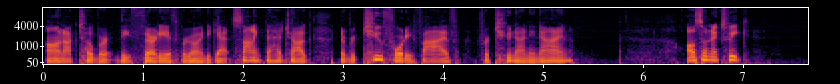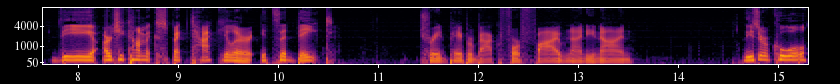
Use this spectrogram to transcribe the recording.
on October the 30th, we're going to get Sonic the Hedgehog number 245 for 299. Also next week, the Archie Comics Spectacular It's a Date trade paperback for 5.99. These are cool,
